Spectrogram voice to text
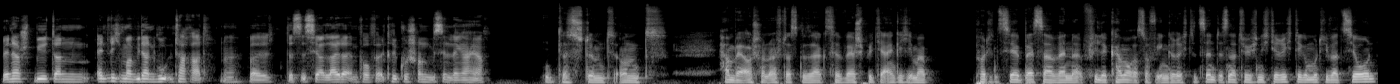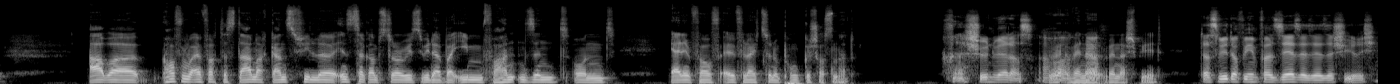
wenn er spielt, dann endlich mal wieder einen guten Tag hat. Ne? Weil das ist ja leider im VfL-Trikot schon ein bisschen länger her. Das stimmt und haben wir auch schon öfters gesagt, Silver spielt ja eigentlich immer potenziell besser, wenn viele Kameras auf ihn gerichtet sind. Ist natürlich nicht die richtige Motivation. Aber hoffen wir einfach, dass danach ganz viele Instagram-Stories wieder bei ihm vorhanden sind und er den VfL vielleicht zu einem Punkt geschossen hat. Schön wäre das. Aber, wenn, er, ja. wenn er spielt. Das wird auf jeden Fall sehr, sehr, sehr, sehr schwierig.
